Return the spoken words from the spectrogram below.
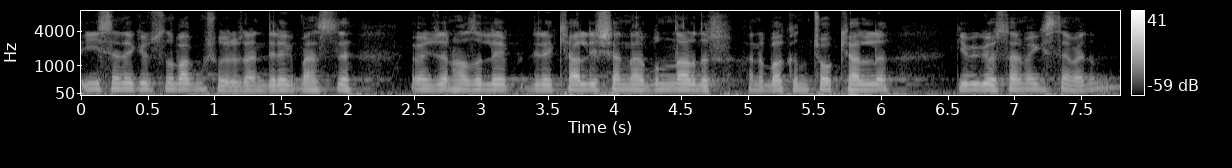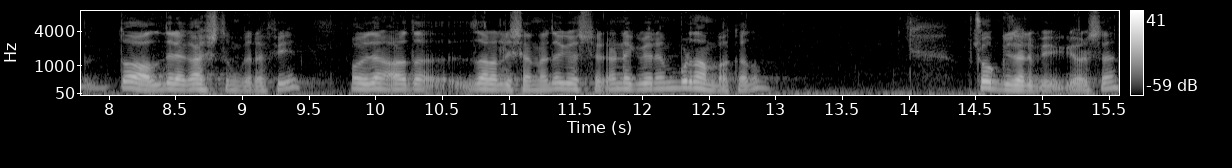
iyisine de kötüsüne bakmış oluyoruz. Yani direkt ben size önceden hazırlayıp direkt karlı işlemler bunlardır. Hani bakın çok karlı gibi göstermek istemedim. Doğal direkt açtım grafiği. O yüzden arada zararlı işlemler de gösteriyor. Örnek verelim buradan bakalım. Çok güzel bir görsel.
